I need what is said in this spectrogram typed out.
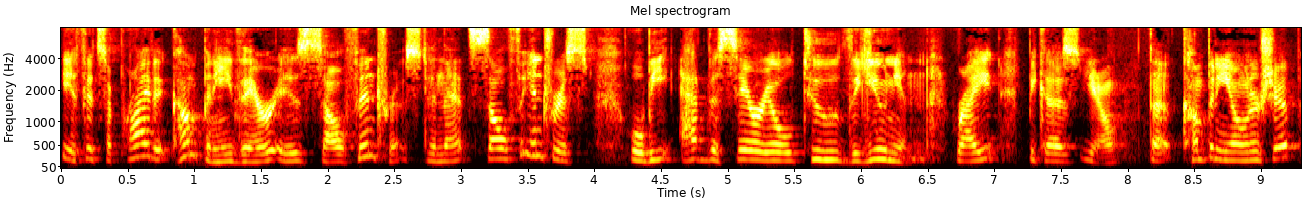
If it's a private company there is self-interest and that self-interest will be adversarial to the union right? Because you know the company ownership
